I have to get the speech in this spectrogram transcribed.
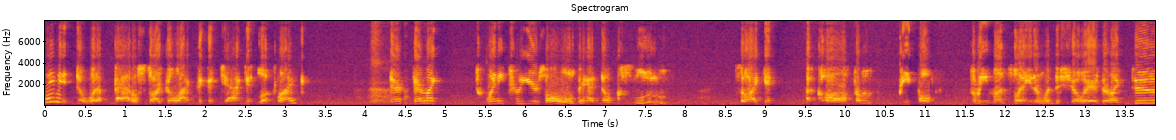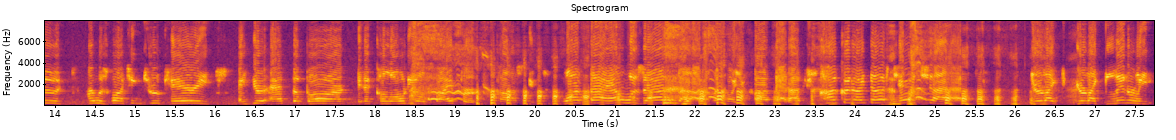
they didn't know what a Battlestar Galactica jacket looked like. They're they're like 22 years old. They had no clue. So I get a call from people three months later when the show aired. They're like, dude, I was watching Drew Carey and you're at the bar in a Colonial Viper costume. What the hell was that about? Like, oh, you caught that. Huh? How could I not catch that? You're like, you're like literally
